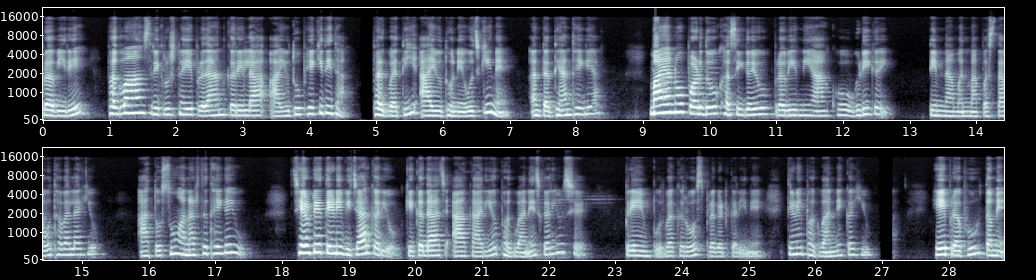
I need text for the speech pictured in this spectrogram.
પ્રવીરે ભગવાન શ્રી કૃષ્ણએ પ્રદાન કરેલા આયુધો ફેંકી દીધા. ભગવતી આયુધોને ઉચકીને અંતર્ધ્યાન થઈ ગયા. માયાનો પડદો ખસી ગયો પ્રવીરની આંખો ઉઘડી ગઈ. તેમના મનમાં પસ્તાવો થવા લાગ્યો. આ તો શું અનર્થ થઈ ગયું? છેવટે તેણે વિચાર કર્યો કે કદાચ આ કાર્ય ભગવાને જ કર્યું છે. પ્રેમપૂર્વક રોષ પ્રગટ કરીને તેણે ભગવાનને કહ્યું, હે પ્રભુ, તમે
